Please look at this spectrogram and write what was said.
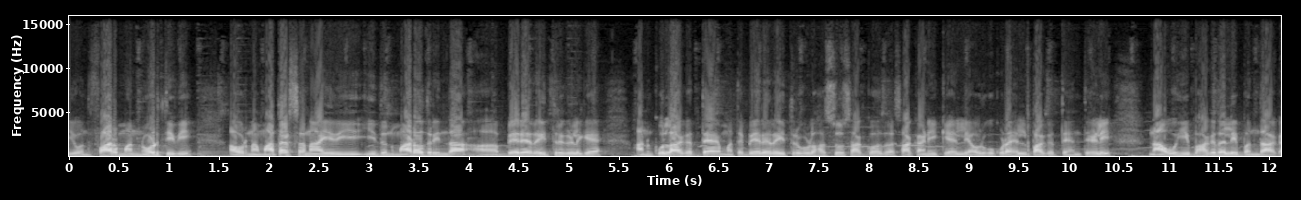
ಈ ಒಂದು ಫಾರ್ಮನ್ನು ನೋಡ್ತೀವಿ. ಅವ್ರನ್ನ ಮಾತಾಡ್ಸೋಣ. ಇದನ್ನು ಮಾಡೋದ್ರಿಂದ ಬೇರೆ ರೈತರುಗಳಿಗೆ ಅನುಕೂಲ ಆಗುತ್ತೆ ಮತ್ತು ಬೇರೆ ರೈತರುಗಳು ಹಸು ಸಾಕೋದು ಸಾಕಾಣಿಕೆಯಲ್ಲಿ ಅವ್ರಿಗೂ ಕೂಡ ಹೆಲ್ಪ್ ಆಗುತ್ತೆ ಅಂತೇಳಿ ನಾವು ಈ ಭಾಗದಲ್ಲಿ ಬಂದಾಗ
